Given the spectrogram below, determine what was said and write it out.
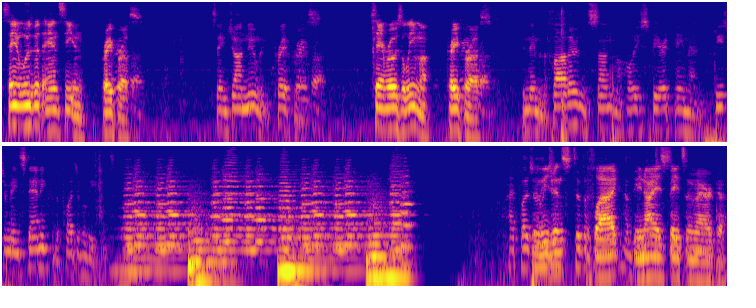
St. Elizabeth Ann Seton, pray for us. St. John Neumann, pray for us. St. Rosa Lima, pray for us. In the name of the Father, and the Son, and the Holy Spirit, amen. Please remain standing for the Pledge of Allegiance. I pledge Allegiance to the flag of the United States of America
